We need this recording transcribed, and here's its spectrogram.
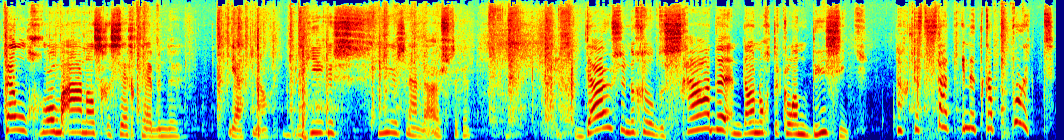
pelgrom aan als gezegdhebbende. Ja, nou, hier is, hier is naar luisteren. Duizenden gulden schade en dan nog de klandizie. Nou, dat staat in het rapport.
